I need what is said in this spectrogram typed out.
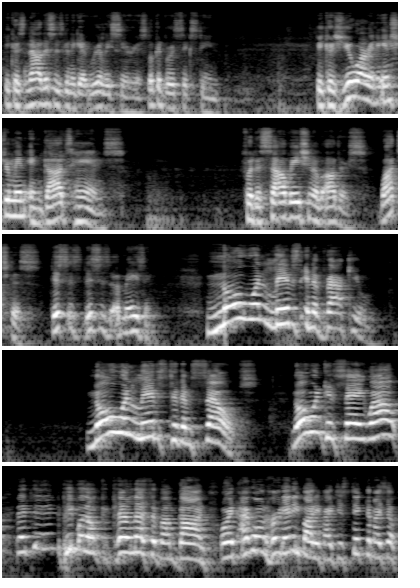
Because now this is going to get really serious. Look at verse 16. Because you are an instrument in God's hands for the salvation of others. Watch this. This is this is amazing. No one lives in a vacuum. No one lives to themselves. No one can say, well, people don't care less if I'm gone, or I won't hurt anybody if I just stick to myself.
